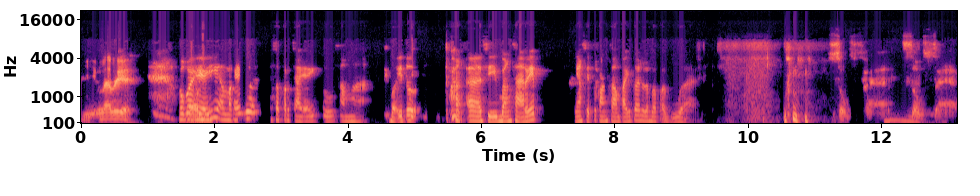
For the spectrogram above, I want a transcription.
Gila lu ya. pokoknya Ya ya iya makanya gue sepercaya itu sama itu tukang, eh, si bang Sarip yang si tukang sampah itu adalah bapak gue So sad, so sad.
